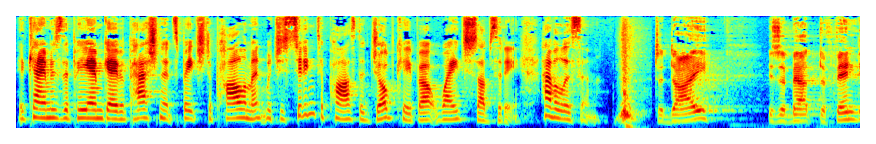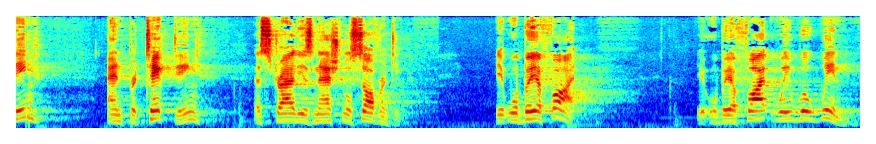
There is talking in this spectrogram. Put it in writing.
It came as the PM gave a passionate speech to Parliament, which is sitting to pass the JobKeeper wage subsidy. Have a listen. Today is about defending and protecting Australia's national sovereignty. It will be a fight. It will be a fight we will win,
